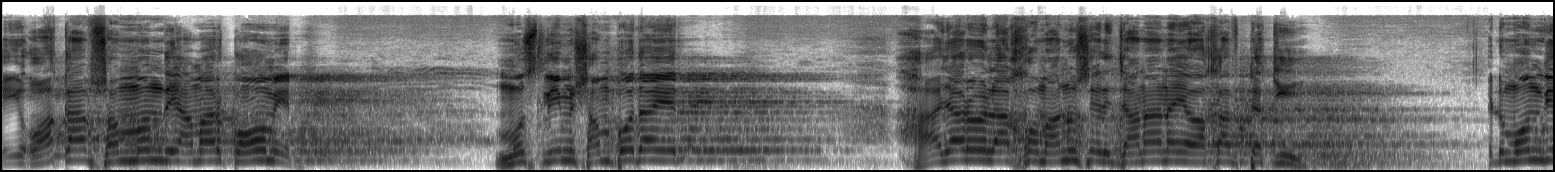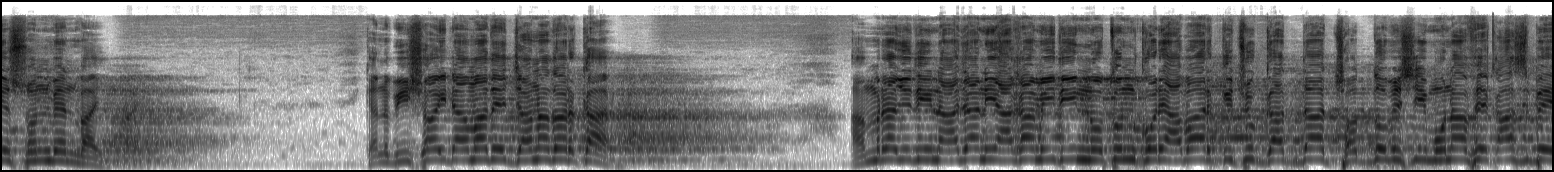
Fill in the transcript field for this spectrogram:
এই ওয়াকাফ সম্বন্ধে আমার কমের মুসলিম সম্প্রদায়ের হাজারো লাখো মানুষের জানা নেই ওয়াকাফটা কি। একটু মন দিয়ে শুনবেন ভাই। কেন বিষয়টা আমাদের জানা দরকার। আমরা যদি না জানি আগামী দিন নতুন করে আবার কিছু গাদ্দার ছদ্মবেশী মুনাফেক আসবে,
